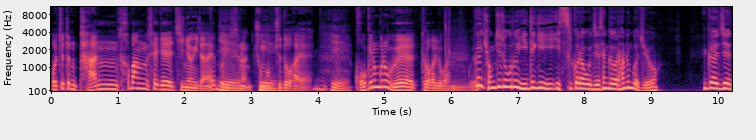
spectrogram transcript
어쨌든 반 서방 세계 진영이잖아요. 브릭스는 예. 중국 예. 주도하에. 예. 거기는 그럼 왜 들어가려고 하는 거예요? 그 경제적으로 이득이 있을 거라고 이제 생각을 하는 거죠. 그러니까 이제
